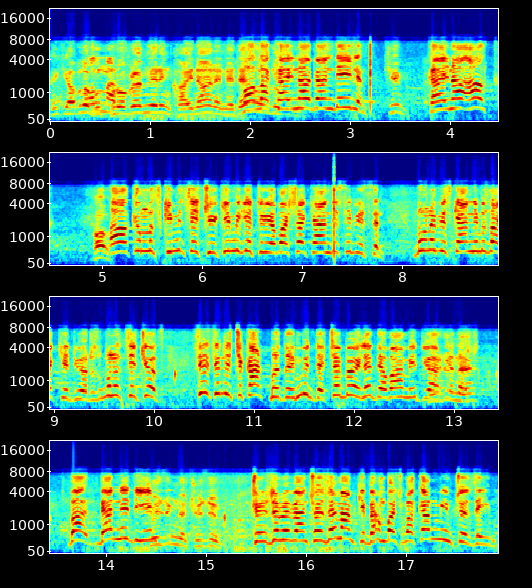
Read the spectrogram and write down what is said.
Peki abla Olmaz. bu problemlerin kaynağı ne? Neden Vallahi oldu bu? kaynağı ben değilim. Kim? Kaynağı halk. Halk. Halkımız kimi seçiyor, kimi getiriyor başa kendisi bilsin. Bunu biz kendimiz hak ediyoruz. Bunu seçiyoruz. Sesini çıkartmadığı müddetçe böyle devam ediyor Çözüm arkadaş. Bak ben ne diyeyim? Çözüm ne çözüm? Çözümü ben çözemem ki. Ben başbakan mıyım çözeyim?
